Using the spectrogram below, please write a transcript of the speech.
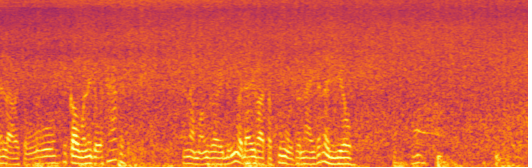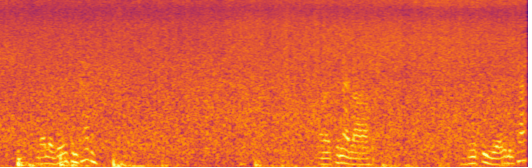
Đây là chỗ, cái cầu mà lên chỗ thác rồi. Nên là mọi người đứng ở đây và tập trung ở chỗ này rất là nhiều. Đó. đây là dưới chân thác này. Ờ, ở trên này là những cái dĩa đi khác.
